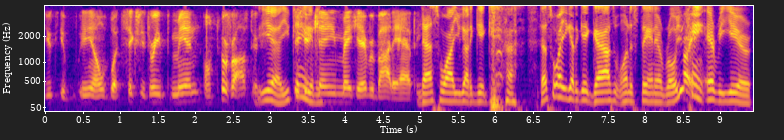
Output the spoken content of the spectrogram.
you you know what sixty three men on the roster. Yeah, you can't, you can't make everybody happy. That's why you got to get. that's why you got to get guys who understand their role. You right. can't every year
